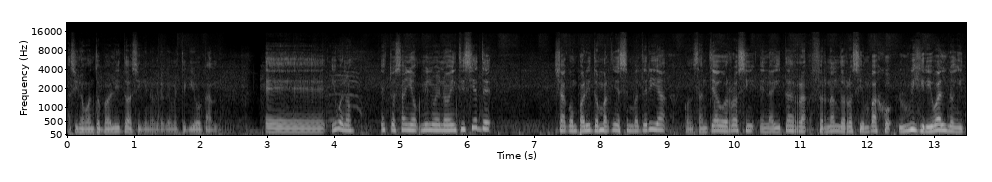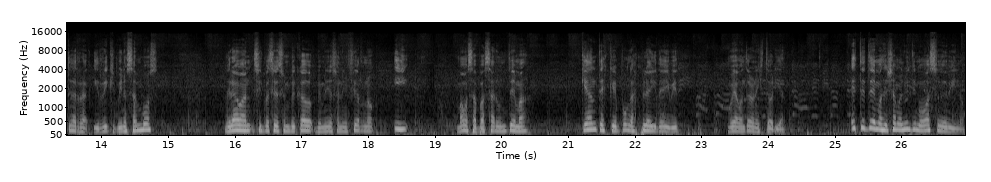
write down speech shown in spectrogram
Así lo contó Pablito, así que no creo que me esté equivocando. Eh, y bueno, esto es año 1997. Ya con Pablito Martínez en batería, con Santiago Rossi en la guitarra, Fernando Rossi en bajo, Luis Gribaldo en guitarra y Ricky Pinoza en voz. Graban Si el placer es un pecado, bienvenidos al infierno. Y vamos a pasar un tema que antes que pongas play, David, voy a contar una historia. Este tema se llama El último vaso de vino.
